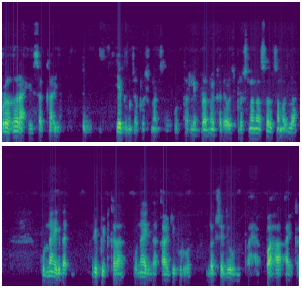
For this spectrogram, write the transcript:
प्रहर आहे सकाळी. हे तुमच्या प्रश्नाचं उत्तर. लेकरांनो एखाद्या वेळेस प्रश्न नसेल समजला पुन्हा एकदा रिपीट करा. पुन्हा एकदा काळजीपूर्वक लक्ष देऊन पहा. पहा ऐका.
